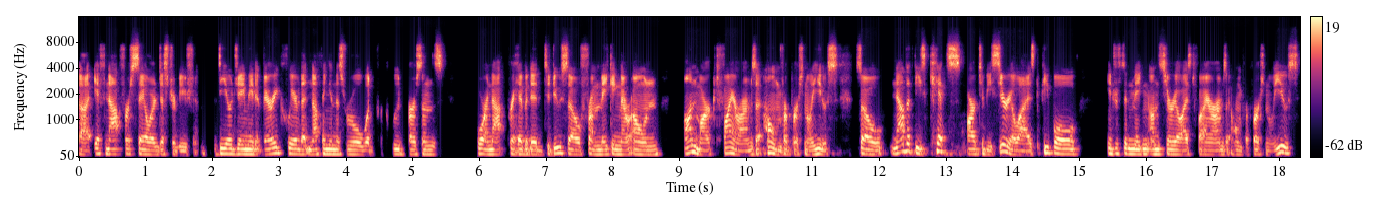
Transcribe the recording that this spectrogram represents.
uh, if not for sale or distribution. DOJ made it very clear that nothing in this rule would preclude persons who are not prohibited to do so from making their own unmarked firearms at home for personal use. So now that these kits are to be serialized, people interested in making unserialized firearms at home for personal use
